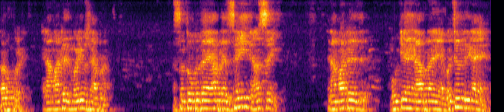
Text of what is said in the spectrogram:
કરવું પડે. એના માટે જ મળ્યું છે આપણે. સંતો બધા આપણે સહી ને અસહી એના માટે જ મૂક્યા આપણે વચન દીધા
